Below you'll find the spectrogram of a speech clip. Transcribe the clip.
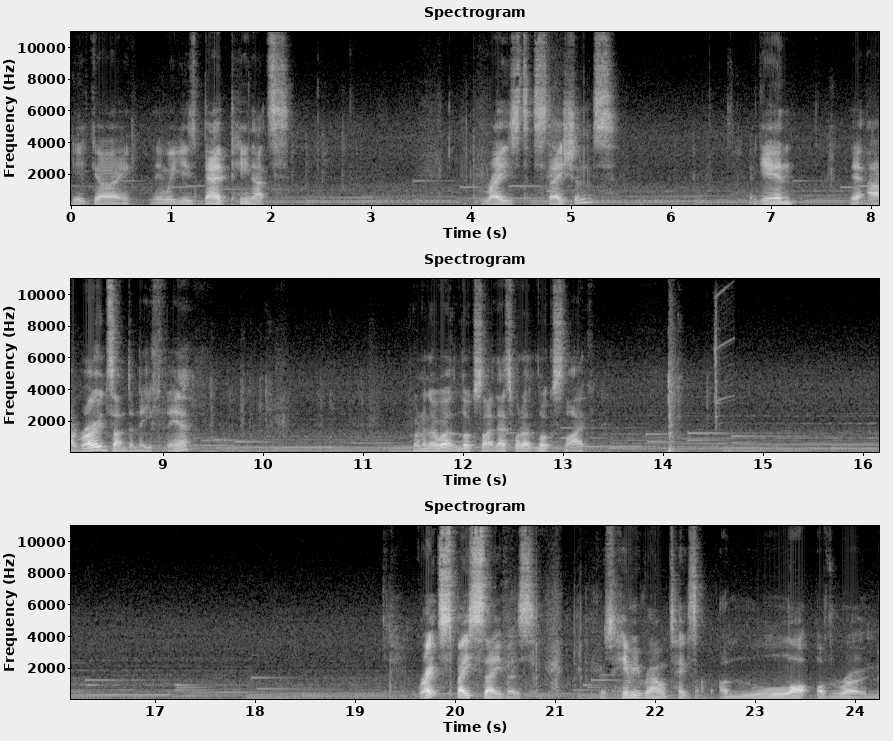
Keep going. And then we use Bad Peanuts raised stations. Again, there are roads underneath there. Want to know what it looks like, that's what it looks like. Great space savers. Because heavy rail takes up a lot of room.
